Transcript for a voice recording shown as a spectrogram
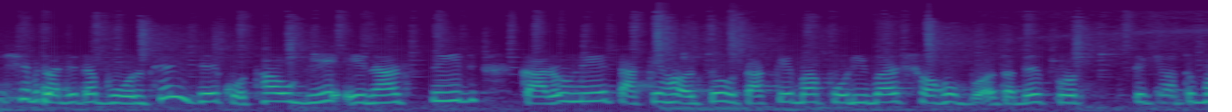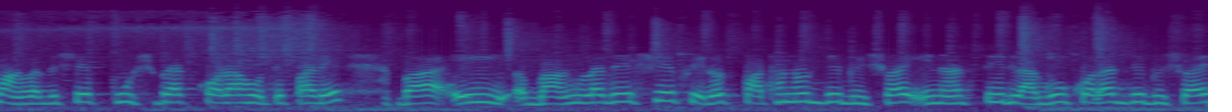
হিসেবে যেটা বলছেন যে কোথাও গিয়ে এনআরসির কারণে তাকে হয়তো তাকে বা পরিবার সহ তাদের প্রত্যেকে হয়তো বাংলাদেশে পুশব্যাক করা হতে পারে বা এই বাংলাদেশে ফেরত পাঠানোর যে বিষয় এনআরসি লাগু করার যে বিষয়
